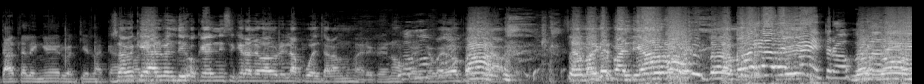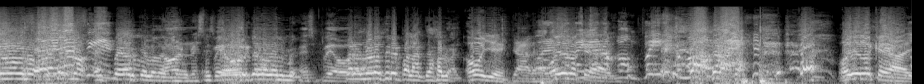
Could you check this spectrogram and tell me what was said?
Dátele en héroe aquí en la casa. ¿Sabes que Albert dijo que él ni siquiera le va a abrir la puerta a las mujeres? Que no, que, ¿Cómo que vaya para el Ah. diablo. La manda para el diablo. del metro. No, no, no, no, es peor que lo del metro. no es es peor, que lo del metro. es peor. Pero no lo tire para adelante, déjalo ahí. Oye, oye, lo que yo hay. oye lo que hay.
